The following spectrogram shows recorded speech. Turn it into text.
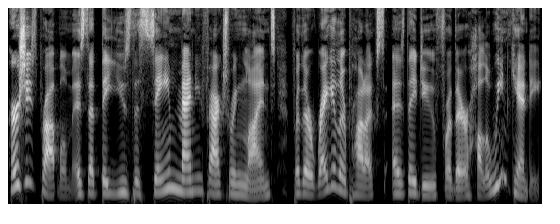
Hershey's problem is that they use the same manufacturing lines for their regular products as they do for their Halloween candy.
